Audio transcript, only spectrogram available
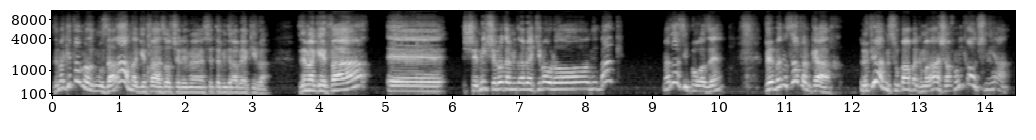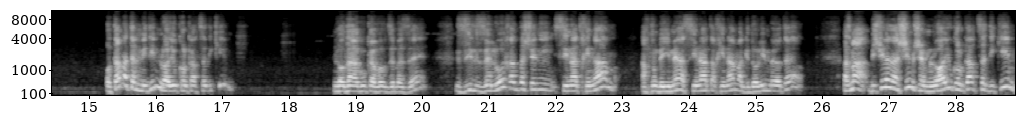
זה מגפה מאוד מוזרה, המגפה הזאת של, תלמיד רבי עקיבא. זה מגפה אה, שמי שלא תלמיד רבי עקיבא הוא לא נדבק. מה זה הסיפור הזה? ובנוסף על כך, לפי המסופר בגמרא, שאנחנו נקרא עוד שנייה, אותם התלמידים לא היו כל כך צדיקים. לא נהגו כבוד זה בזה, זלזלו אחד בשני, שנאת חינם, אנחנו בימי השנאת החינם הגדולים ביותר. אז מה, בשביל אנשים שהם לא היו כל כך צדיקים,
